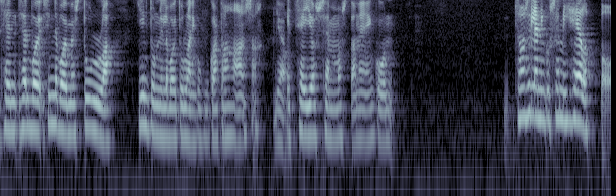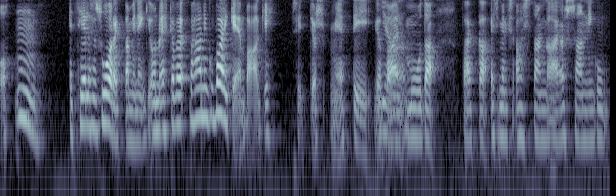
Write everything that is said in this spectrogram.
sen, sen voi, sinne voi myös tulla, jin-tunnille voi tulla niin kuin kuka tahansa. Että se ei ole semmoista niin kuin, se on silleen niin kuin semi-helppoa. Mm. Että siellä se suorittaminenkin on ehkä vähän niin kuin vaikeampaakin, sit jos miettii jotain Joo. muuta, vaikka esimerkiksi astangaa, jossa on niin kuin,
